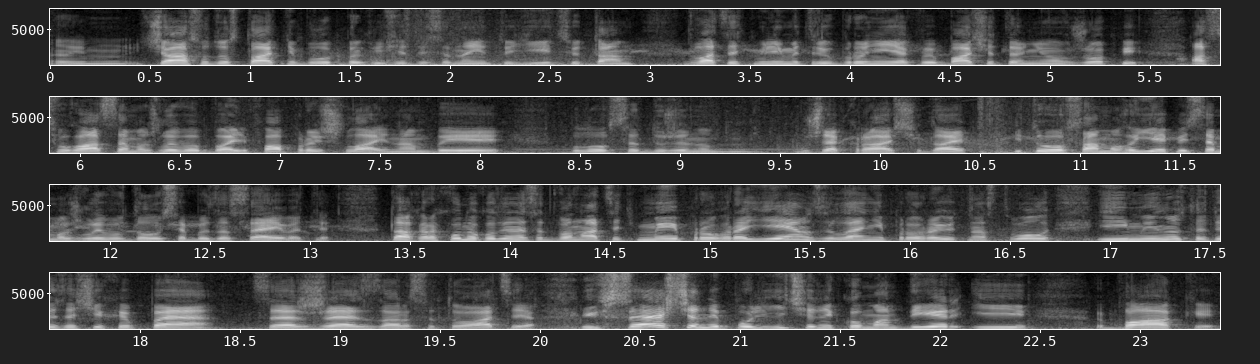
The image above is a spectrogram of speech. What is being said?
Ем, Часу достатньо було переключитися на інтуїцію. Там 20 мм броні, як ви бачите, в нього в жопі, а з фугаса, можливо, б альфа пройшла, і нам би було все дуже ну, вже краще. Да? І того самого Єпіся, можливо, вдалося би засейвити. Так, рахунок 11-12 ми програємо, зелені програють на ствол і мінус 3000 хп. Це жесть зараз ситуація. І все ще не полічений командир і баки.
